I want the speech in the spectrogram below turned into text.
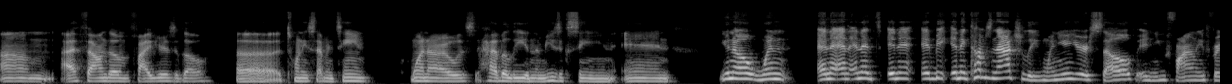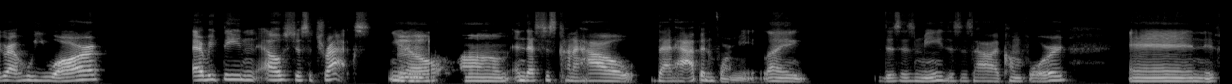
Um, I found them five years ago, uh, 2017, when I was heavily in the music scene, and you know when and and and it's and it it be, and it comes naturally when you're yourself and you finally figure out who you are. Everything else just attracts, you Mhm. know. Um, and that's just kind of how that happened for me. Like, this is me. This is how I come forward, and if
